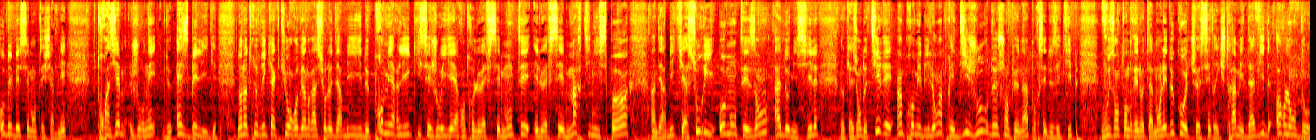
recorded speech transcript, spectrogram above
au BBC Montéchablais. Troisième journée de SB League. Dans notre rubrique Actu, on reviendra sur le derby de Première Ligue qui s'est joué hier entre le FC Monté et le FC Martigny Sport. Un derby qui a souri aux Montésans à domicile. L'occasion de tirer un premier bilan après 10 jours de championnat pour ces deux équipes. Vous entendrez notamment les deux coachs, Cédric Stram et David Orlando.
